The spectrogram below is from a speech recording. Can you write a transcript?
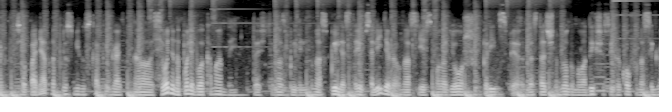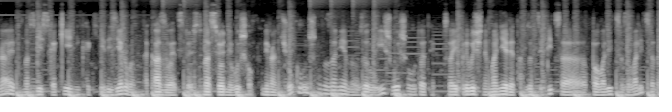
как-то все понятно, плюс-минус как играть. Но сегодня на поле была команда. То есть у нас были, у нас были, остаются лидеры, у нас есть молодежь, в принципе, достаточно много молодых сейчас игроков у нас играет, у нас есть какие-никакие резервы, оказывается. То есть у нас сегодня вышел Миранчук, вышел на замену, Зелуиш вышел вот этой в своей привычной манере там зацепиться, повалиться, завалиться, да,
